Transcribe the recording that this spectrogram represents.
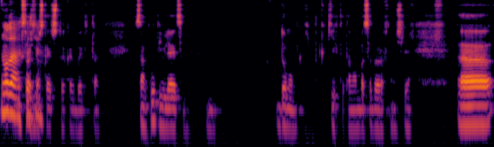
ну да, сложно сказать, что как бы это сам клуб является домом каких-то, каких-то там амбассадоров в том числе. А,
